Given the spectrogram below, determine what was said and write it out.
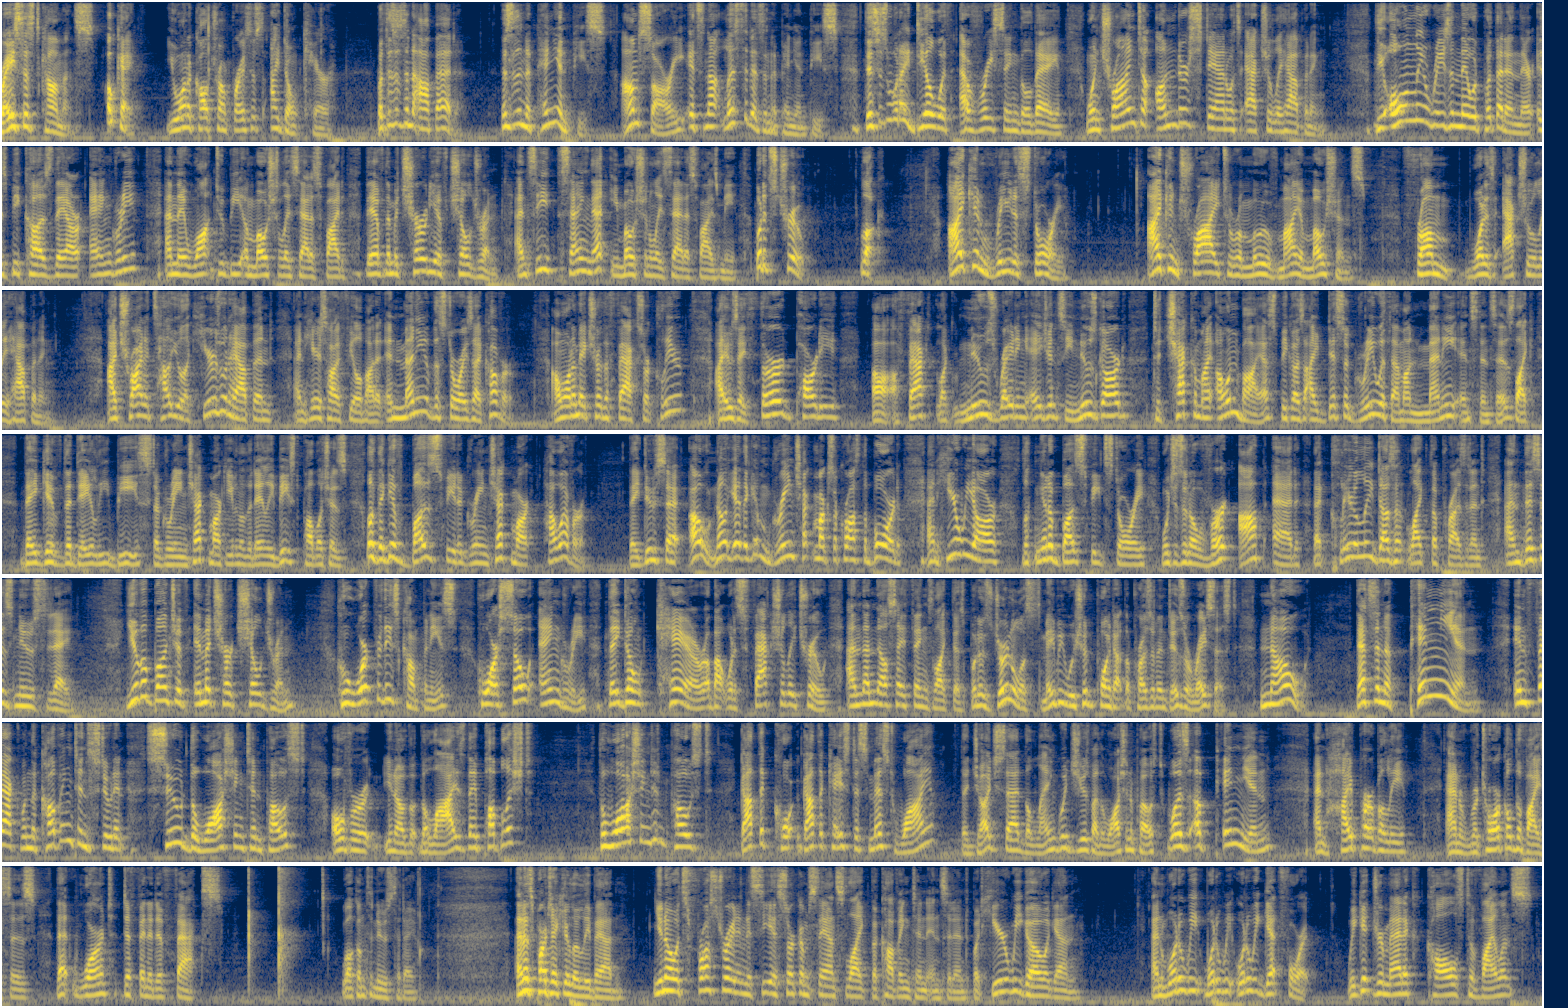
Racist Comments. Okay, you want to call Trump racist? I don't care. But this is an op ed. This is an opinion piece. I'm sorry, it's not listed as an opinion piece. This is what I deal with every single day when trying to understand what's actually happening. The only reason they would put that in there is because they are angry and they want to be emotionally satisfied. They have the maturity of children. And see, saying that emotionally satisfies me. But it's true. Look, I can read a story I can try to remove my emotions from what is actually happening. I try to tell you, like, here's what happened and here's how I feel about it. And many of the stories I cover, I want to make sure the facts are clear. I use a third party, uh, a fact like news rating agency, NewsGuard, to check my own bias because I disagree with them on many instances. Like they give the Daily Beast a green check mark, even though the Daily Beast publishes. Look, they give BuzzFeed a green check mark. However, they do say, oh, no, yeah, they give them green check marks across the board. And here we are looking at a BuzzFeed story, which is an overt op ed that clearly doesn't like the president. And this is news today. You have a bunch of immature children who work for these companies who are so angry they don't care about what is factually true. And then they'll say things like this But as journalists, maybe we should point out the president is a racist. No, that's an opinion. In fact, when the Covington student sued the Washington Post over, you know, the, the lies they published, the Washington Post got the got the case dismissed. Why? The judge said the language used by the Washington Post was opinion and hyperbole and rhetorical devices that weren't definitive facts. Welcome to news today. And it's particularly bad. You know, it's frustrating to see a circumstance like the Covington incident, but here we go again. And what do we what do we what do we get for it? We get dramatic calls to violence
